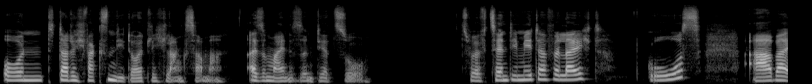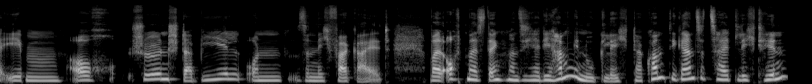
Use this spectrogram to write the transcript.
Und dadurch wachsen die deutlich langsamer. Also meine sind jetzt so 12 Zentimeter vielleicht groß, aber eben auch schön stabil und sind nicht vergeilt. Weil oftmals denkt man sich ja, die haben genug Licht. Da kommt die ganze Zeit Licht hin,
